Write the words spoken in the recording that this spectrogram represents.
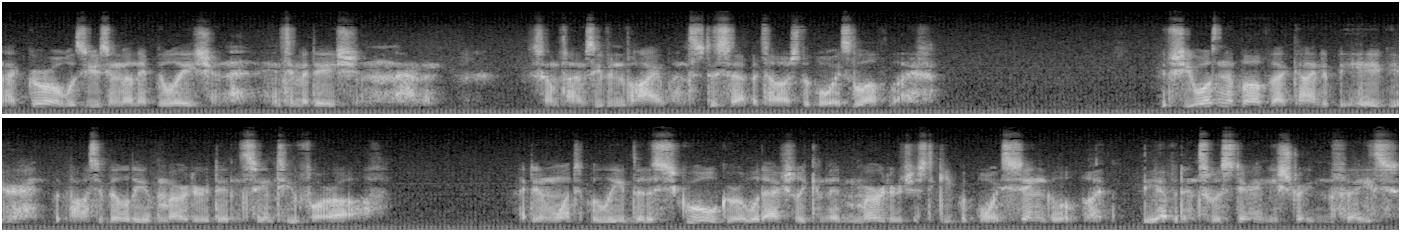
That girl was using manipulation, intimidation, and sometimes even violence to sabotage the boy's love life. If she wasn't above that kind of behavior, possibility of murder didn't seem too far off. I didn't want to believe that a schoolgirl would actually commit murder just to keep a boy single, but the evidence was staring me straight in the face.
